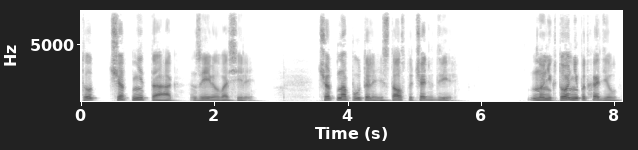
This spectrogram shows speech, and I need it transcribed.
«Тут что-то не так», — заявил Василий. Чё-то напутали и стал стучать в дверь. Но никто не подходил.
